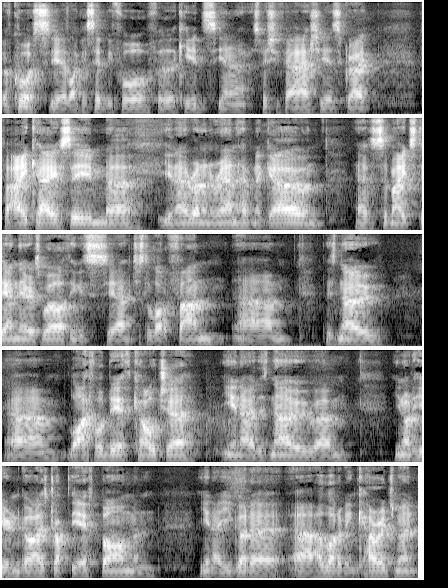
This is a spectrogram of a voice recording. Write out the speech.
of course, yeah, like I said before, for the kids, you know, especially for Ash, yeah, it's great for AK. See him, uh, you know, running around having a go and have some mates down there as well. I think it's yeah, just a lot of fun. Um, there's no um, life or death culture. You know, there's no um, you're not hearing guys drop the f bomb, and you know you got a a lot of encouragement.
